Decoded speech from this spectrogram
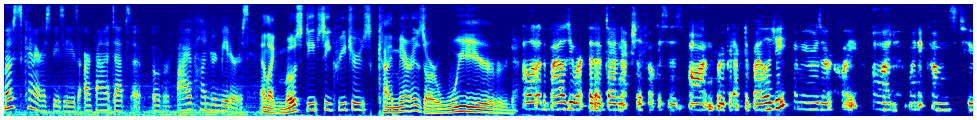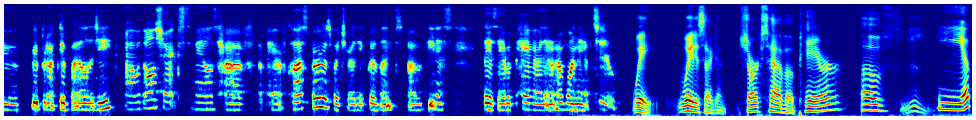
Most chimera species are found at depths of over 500 meters. And like most deep sea creatures, chimeras are weird. A lot of the biology work that I've done actually focuses on reproductive biology. Chimeras are quite odd when it comes to reproductive biology. Uh, with all sharks, males have a pair of claspers, which are the equivalent of a penis. They say they have a pair, they don't have one, they have two. Wait, wait a second. Sharks have a pair of. Yep,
